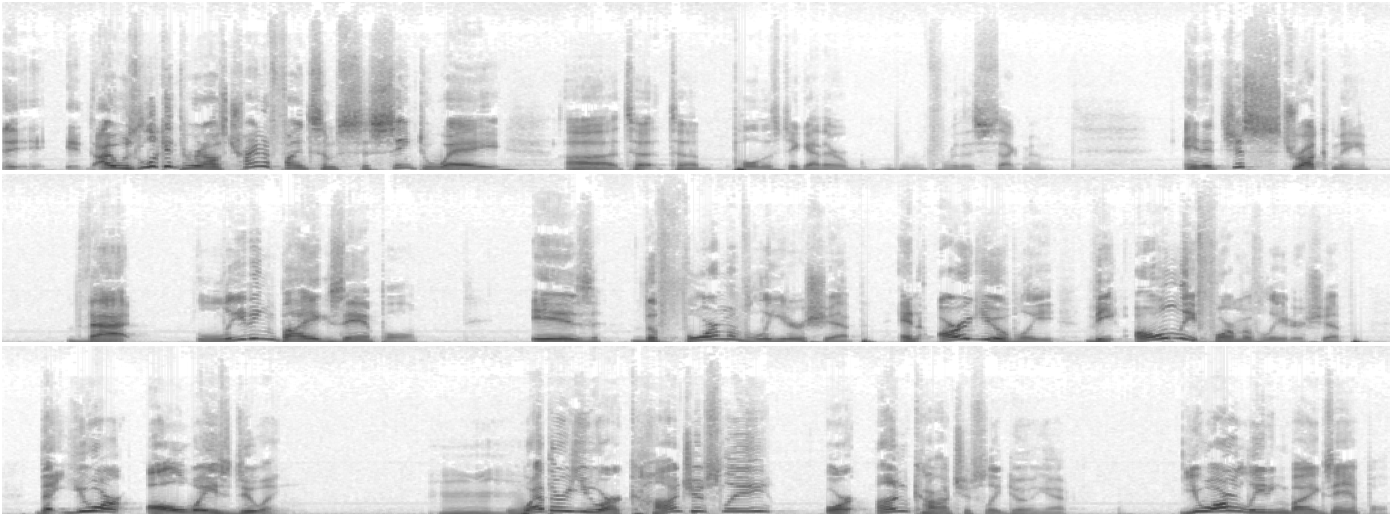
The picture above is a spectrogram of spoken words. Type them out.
it, it, I was looking through and I was trying to find some succinct way uh, to to pull this together for this segment, and it just struck me that leading by example is the form of leadership and arguably the only form of leadership that you are always doing. Hmm. Whether you are consciously or unconsciously doing it, you are leading by example.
